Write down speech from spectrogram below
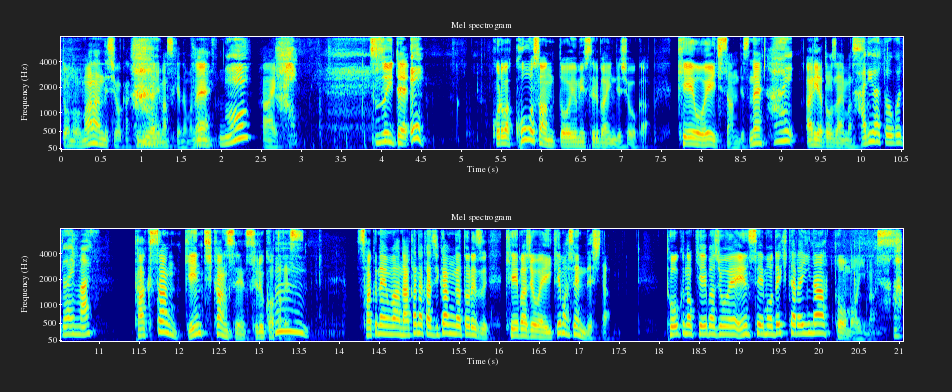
どの馬なんでしょうか？気になりますけどもね。ね。はい。はい。続いてえこれはこうさんとお読みすればいいんでしょうか？KOH さんですね。はい。ありがとうございます。ありがとうございます。たくさん現地観戦することです、うん。昨年はなかなか時間が取れず競馬場へ行けませんでした遠くの競馬場へ遠征もできたらいいなと思います。あ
